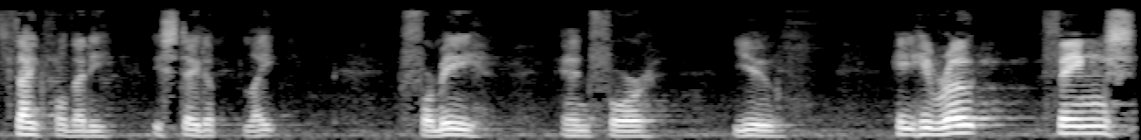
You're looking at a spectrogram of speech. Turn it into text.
thankful that he, he stayed up late for me and for you. He, he wrote things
